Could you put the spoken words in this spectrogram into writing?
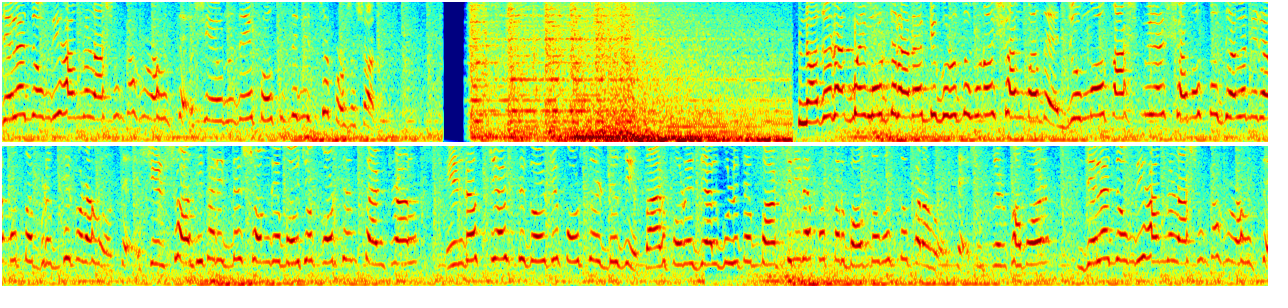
জেলে জঙ্গি হামলার আশঙ্কা করা হচ্ছে। সেই অনুযায়ী প্রস্তুতি নিচ্ছে প্রশাসন। নজর রাখব এই মুহূর্তের আরও একটি গুরুত্বপূর্ণ সংবাদে। জম্মু ও কাশ্মীরের সমস্ত জেলা নিরাপত্তা বৃদ্ধি করা হচ্ছে। শীর্ষ আধিকারিকদের সঙ্গে বৈঠক করছেন সেন্ট্রাল ইন্ডাস্ট্রিয়াল সিকিউরিটি ফোর্সের ডিজি। তারপরে জেলগুলিতে বাড়তি নিরাপত্তার বন্দোবস্ত করা হয়েছে। সূত্রের খবর, জেলে জঙ্গি হামলার আশঙ্কা করা হচ্ছে।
